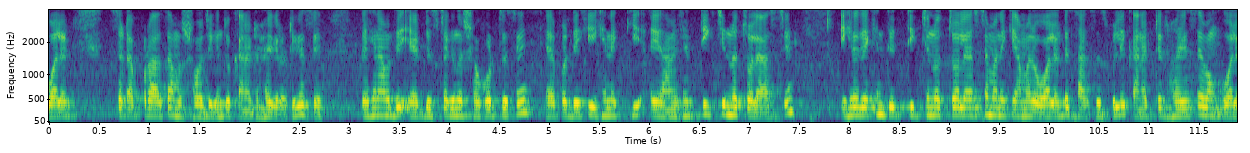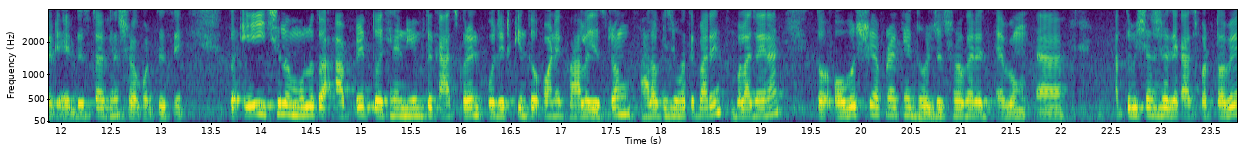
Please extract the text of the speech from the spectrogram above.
ওয়ালেট সেট আপ করা আছে, আমার সহজে কিন্তু কানেক্ট হয়ে গেল, ঠিক আছে? তো এখানে আমাদের অ্যাড্রেসটা কিন্তু শো করতেছে। এরপর দেখি এখানে কি এখানে টিক চিহ্ন চলে আসছে। এখানে দেখেন টিক চিহ্ন চলে আসছে মানে কি আমার ওয়ালেটে সাকসেসফুলি কানেক্টেড হয়ে গেছে এবং ওয়ালেট অ্যাড্রেসটাও এখানে শো করতেছে। তো এই ছিল মূলত আপডেট তো এখানে নিয়মিত কাজ করেন প্রজেক্ট কিন্তু অনেক ভালো স্ট্রং ভালো কিছু হতে পারে বলা যায় না। তো অবশ্যই আপনাকে ধৈর্য সহকারে এবং আত্মবিশ্বাসের সাথে কাজ করতে হবে।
